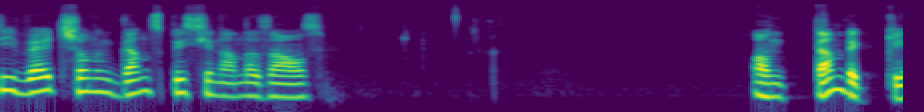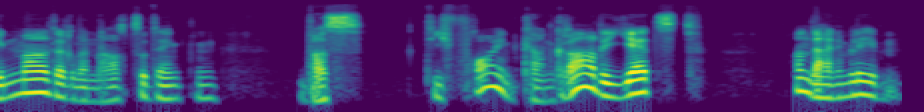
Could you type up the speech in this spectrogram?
die Welt schon ein ganz bisschen anders aus. Und dann beginn mal darüber nachzudenken, was dich freuen kann, gerade jetzt an deinem Leben.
